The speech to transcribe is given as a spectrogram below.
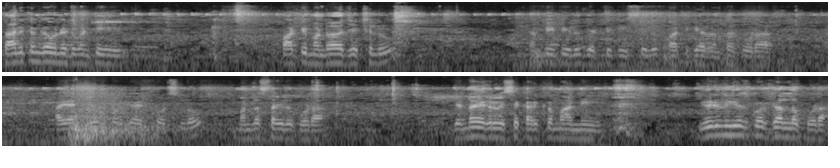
స్థానికంగా ఉన్నటువంటి పార్టీ మండలాధ్యక్షులు ఎంపీపీలు జడ్పీటీసీలు పార్టీ గారంతా అంతా కూడా ఆయా నియోజకవర్గ హెడ్ క్వార్టర్స్లో మండల స్థాయిలో కూడా జెండా ఎగరవేసే కార్యక్రమాన్ని ఏడు నియోజకవర్గాల్లో కూడా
